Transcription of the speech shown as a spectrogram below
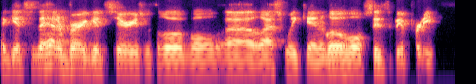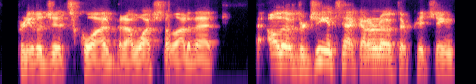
against. They had a very good series with Louisville uh, last weekend. Louisville seems to be a pretty pretty legit squad, but I watched a lot of that. Although Virginia Tech, I don't know if their pitching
